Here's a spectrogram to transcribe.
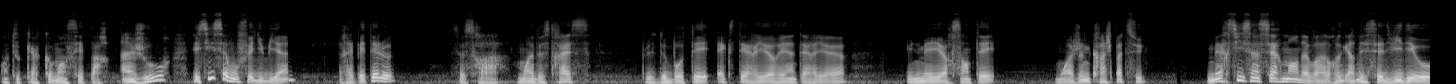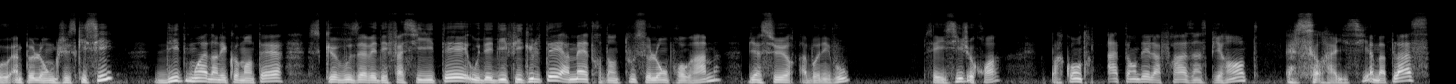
En tout cas, commencez par un jour, et si ça vous fait du bien, répétez-le. Ce sera moins de stress, plus de beauté extérieure et intérieure, une meilleure santé. Moi, je ne crache pas dessus. Merci sincèrement d'avoir regardé cette vidéo un peu longue jusqu'ici. Dites-moi dans les commentaires ce que vous avez des facilités ou des difficultés à mettre dans tout ce long programme. Bien sûr, abonnez-vous, c'est ici je crois. Par contre, attendez la phrase inspirante, elle sera ici à ma place,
